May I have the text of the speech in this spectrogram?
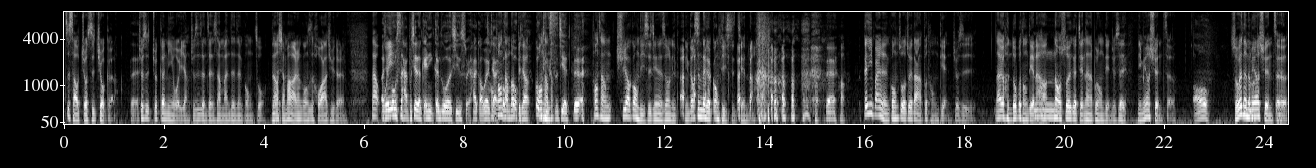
至少九十九个了。对，就是就跟你我一样，就是认真上班、认真工作，然后想办法让公司活下去的人。那公司还不见得给你更多的薪水，还搞个通常都比较共体时间。对，通常需要共体时间的时候，你 你都是那个共体时间的。对，好，跟一般人工作最大的不同点就是，那有很多不同点啊。那我说一个简单的不同点，就是你没有选择哦。所谓的没有选择，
